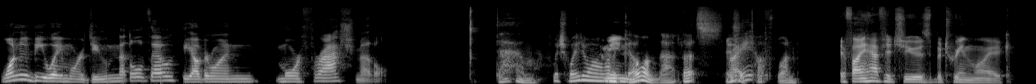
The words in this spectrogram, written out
one would be way more doom metal though the other one more thrash metal Damn, which way do I, want mean, to go on that? That's, that's right? a tough one. If I have to choose between like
